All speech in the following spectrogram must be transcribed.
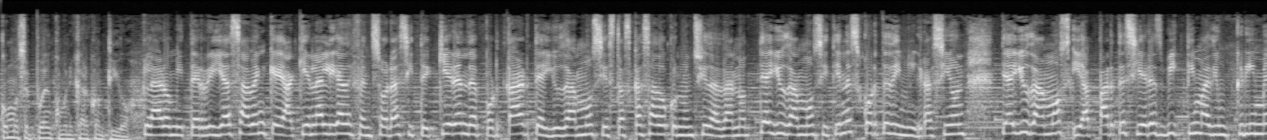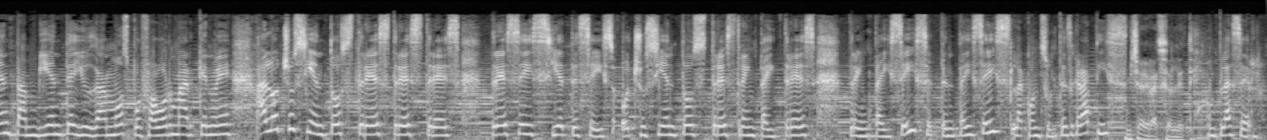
¿cómo se pueden comunicar contigo? Claro, mi Terry, ya saben que aquí en la Liga Defensora, si te quieren deportar, te ayudamos. Si estás casado con un ciudadano, te ayudamos. Si tienes corte de inmigración, te ayudamos. Y aparte, si eres víctima de un crimen, también te ayudamos. Por favor, márquenme al 800-333-3676. 800-333-3676. La consulta es gratis. Muchas gracias Leti. Un placer.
